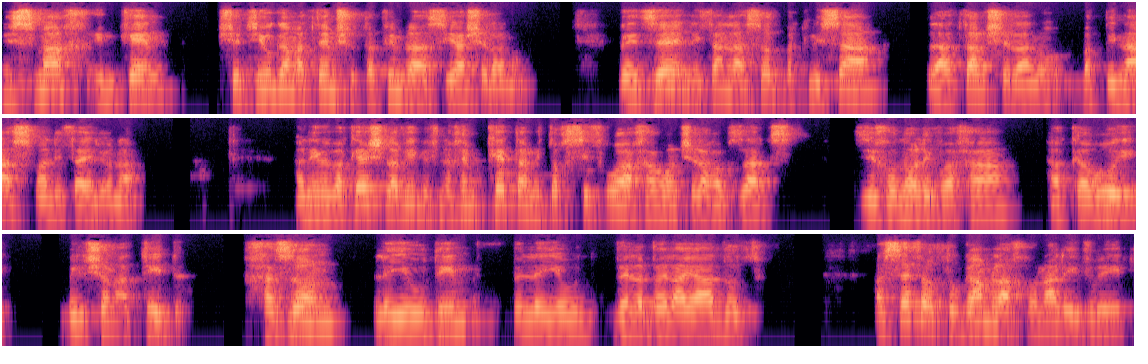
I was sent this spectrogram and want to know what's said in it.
נשמח, אם כן, שתהיו גם אתם שותפים לעשייה שלנו. ואת זה ניתן לעשות בכניסה לאתר שלנו בפינה השמאלית העליונה. אני מבקש להביא בפניכם קטע מתוך ספרו האחרון של הרב זקס, זיכרונו לברכה, הקרוי בלשון עתיד, חזון ליהודים וליהוד, ול, וליהדות. הספר תורגם לאחרונה לעברית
